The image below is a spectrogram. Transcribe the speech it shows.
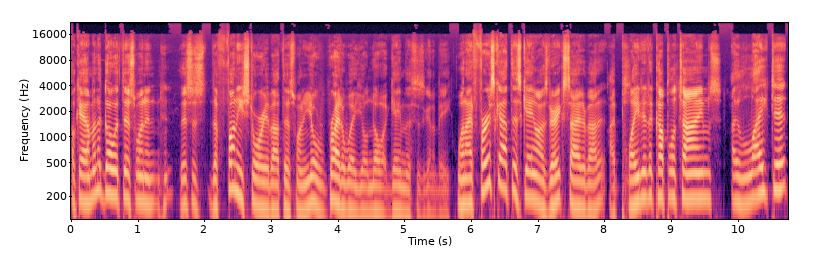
okay, I'm going to go with this one and this is the funny story about this one and you'll right away you'll know what game this is going to be. When I first got this game, I was very excited about it. I played it a couple of times. I liked it.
